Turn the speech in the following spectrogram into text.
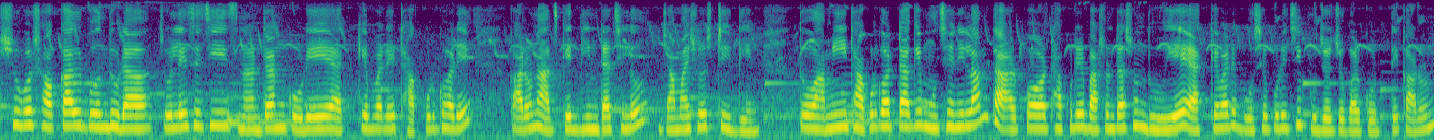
শুভ সকাল বন্ধুরা, চলে এসেছি স্নান টান করে একেবারে ঠাকুর ঘরে, কারণ আজকের দিনটা ছিল জামাই ষষ্ঠীর দিন। তো আমি ঠাকুর ঘরটা আগে মুছে নিলাম, তারপর ঠাকুরের বাসন টাসন ধুয়ে একেবারে বসে পড়েছি পুজোর জোগাড় করতে, কারণ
